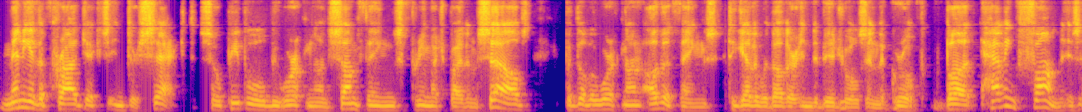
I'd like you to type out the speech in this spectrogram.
many of the projects intersect. So people will be working on some things pretty much by themselves, but they'll be working on other things together with other individuals in the group. But having fun is,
